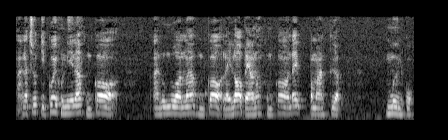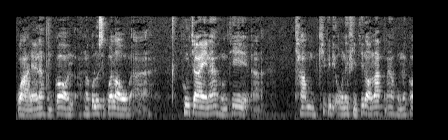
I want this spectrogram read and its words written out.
อ่านักธุรกิจกล้วยคนนี้นะผมก็รวมๆนะผมก็หลายรอบแล้วนะผมก็ได้ประมาณเกือบ หมื่นกว่าๆแล้วนะผมก็เราก็รู้สึกว่าเราภูมิใจนะผมที่ทำคลิปวิดีโอในสิ่งที่เรารักนะผมแล้วก็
